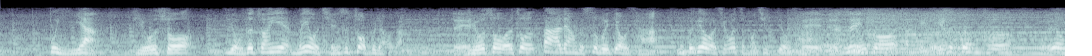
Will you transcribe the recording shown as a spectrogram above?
不一样，比如说有的专业没有钱是做不了的。对，比如说我要做大量的社会调查，你不给我钱，我怎么去调查？对对，比如说我是工科，我要。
